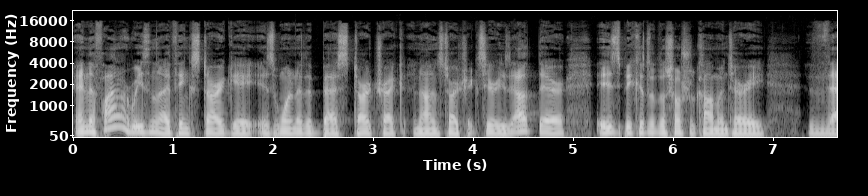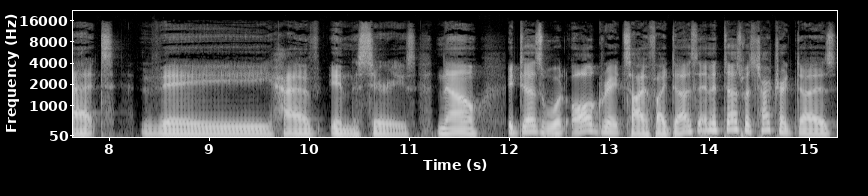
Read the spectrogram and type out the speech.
And the final reason that I think Stargate is one of the best Star Trek non-Star Trek series out there is because of the social commentary that they have in the series. Now, it does what all great sci fi does, and it does what Star Trek does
